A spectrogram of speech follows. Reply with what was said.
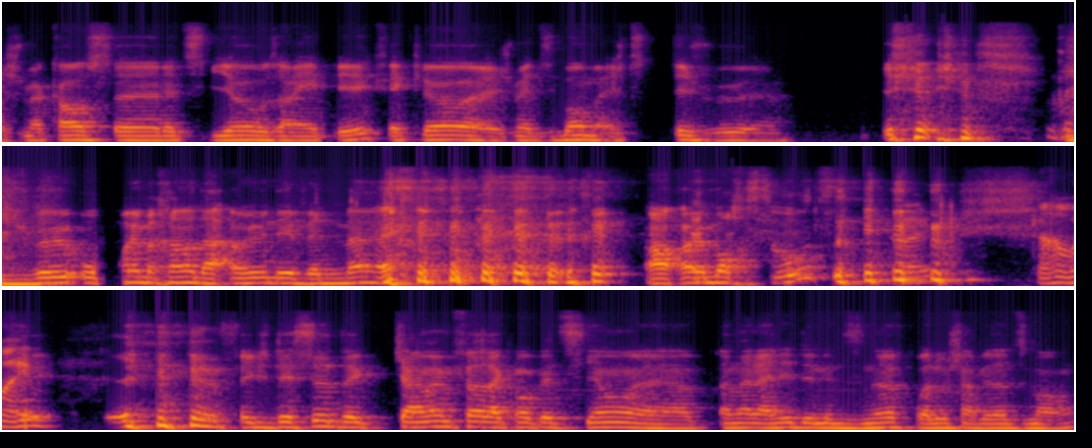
je, me, casse euh, le tibia aux Olympiques. Fait que là, je me dis, bon, ben, je veux, je veux au moins me rendre à un événement en un morceau. Quand même. fait que je décide de quand même faire la compétition euh, pendant l'année 2019 pour aller au championnat du monde.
